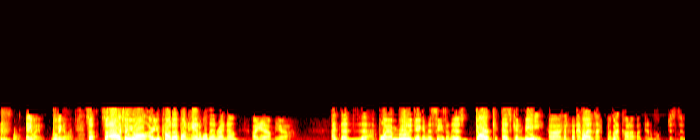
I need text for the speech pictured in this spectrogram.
anyway, moving on. So, so Alex, are you all are you caught up on Hannibal then right now? I am, yeah. I, uh, th- boy, I'm really digging this season. It is dark as can be. Uh, you know, I'm, But- I'm not. I'm but- not caught up on Hannibal. Just to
